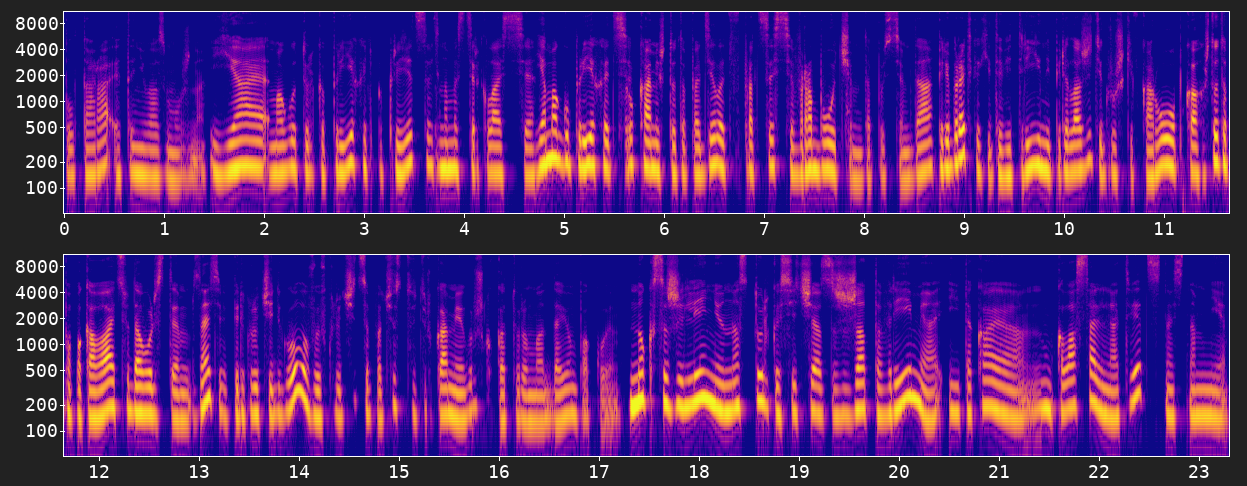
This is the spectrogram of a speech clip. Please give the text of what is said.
полтора, это невозможно. Я могу только приехать, поприветствовать на мастер-классе. Я могу приехать руками что-то поделать в процессе, в рабочем, допустим, да, перебрать какие-то витрины, переложить игрушки в коробках, что-то попаковать с удовольствием, знаете, переключить голову и включиться, почувствовать руками игрушку, которую мы отдаем покоем. Но, к сожалению, настолько сейчас сжато время и такая ну, колоссальная ответственность на мне,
